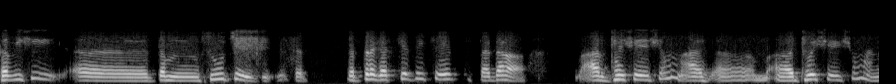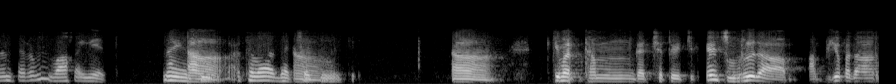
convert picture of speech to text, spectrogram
कविः तं सूचयति। तत्र गच्छति चेत् तदा अर्धशेषम् अध्वशेषम् अनन्तरं वाहयेत्। नयतु अथवा गच्छतु इति। किमर्थं गच्छतु इत्युक्ते सुहृदा अभ्युपदार्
